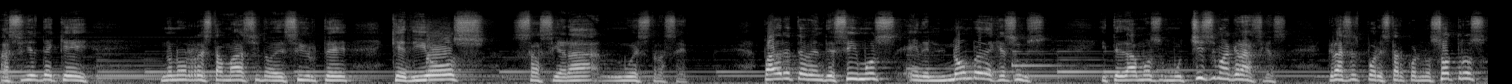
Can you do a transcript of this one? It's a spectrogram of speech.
Así es de que no nos resta más sino decirte que Dios saciará nuestra sed. Padre, te bendecimos en el nombre de Jesús y te damos muchísimas gracias. Gracias por estar con nosotros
